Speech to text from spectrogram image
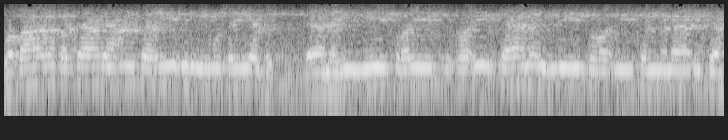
وقال قتال عن سعيد بن المسيب كان ابليس رئيس, رئيس كان ابليس رئيس الملائكه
